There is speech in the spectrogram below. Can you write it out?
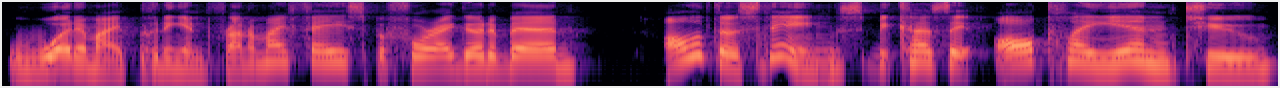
What am I putting in front of my face before I go to bed? all of those things because they all play into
